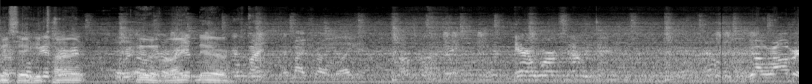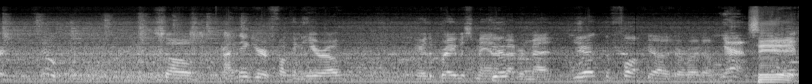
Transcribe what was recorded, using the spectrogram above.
He said he turned. He was right there. That's my, that's my truck. You like it? Hair works, everything. Yo, Robert. So, I think you're a fucking hero. You're the bravest man I've ever met. Get the fuck out of here right now. Yeah. See it,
